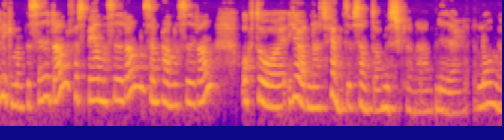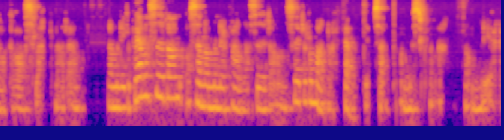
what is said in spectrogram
Då ligger man på sidan, först på ena sidan och sen på andra sidan. Och då gör den att 50% av musklerna blir långa och avslappnade. När man ligger på ena sidan och sen när man är på andra sidan så är det de andra 50% av musklerna som blir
